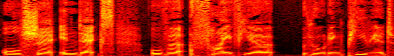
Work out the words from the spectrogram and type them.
All Share Index over a five year rolling period.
